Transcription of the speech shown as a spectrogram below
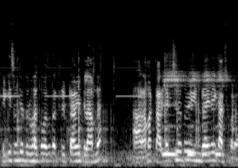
ঠিকই শুনছে, দুর্ভাগ্যবশত ট্রিপটা আমি পেলাম না। আর আমার টার্গেট ছিল তো ইন ড্রাইভে কাজ করা।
